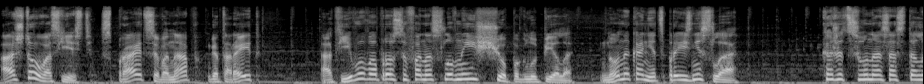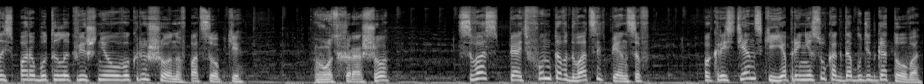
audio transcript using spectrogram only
«А что у вас есть? Спрайт, севенап, гатарейт?» От его вопросов она словно еще поглупела, но, наконец, произнесла. «Кажется, у нас осталось пара бутылок вишневого крюшона в подсобке». «Вот хорошо». «С вас пять фунтов двадцать пенсов. По-крестьянски я принесу, когда будет готово».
